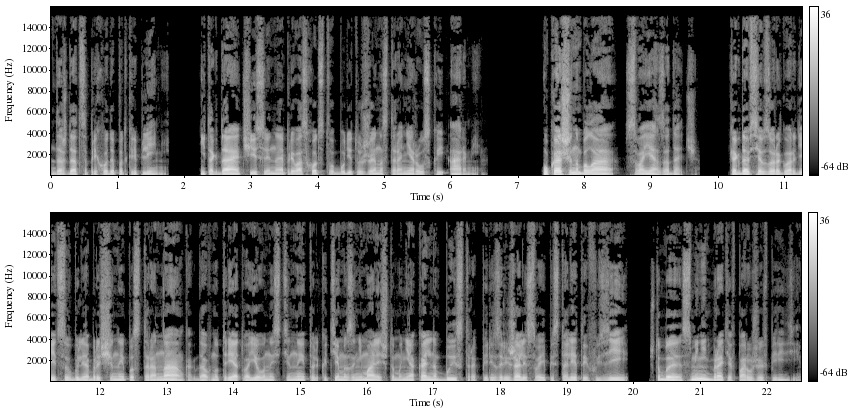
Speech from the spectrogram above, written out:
дождаться прихода подкреплений. И тогда численное превосходство будет уже на стороне русской армии. У Кашина была своя задача. Когда все взоры гвардейцев были обращены по сторонам, когда внутри отвоеванной стены только тем и занимались, что маниакально быстро перезаряжали свои пистолеты и фузеи, чтобы сменить братьев по оружию впереди,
